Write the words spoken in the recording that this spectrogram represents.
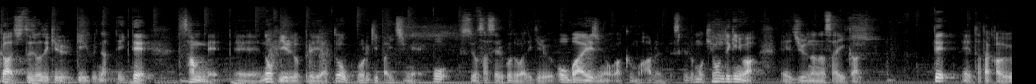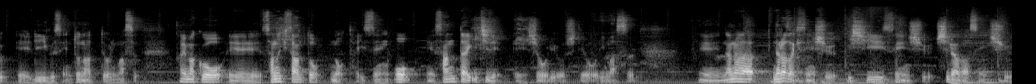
が出場できるリーグになっていて、3名のフィールドプレイヤーとゴールキーパー1名を出場させることができるオーバーエイジの枠もあるんですけども、基本的には17歳以下で戦うリーグ戦となっております。開幕を、えー、佐野さんとの対戦を3対1で勝利をしております。奈良崎選手、石井選手、白髪選手、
